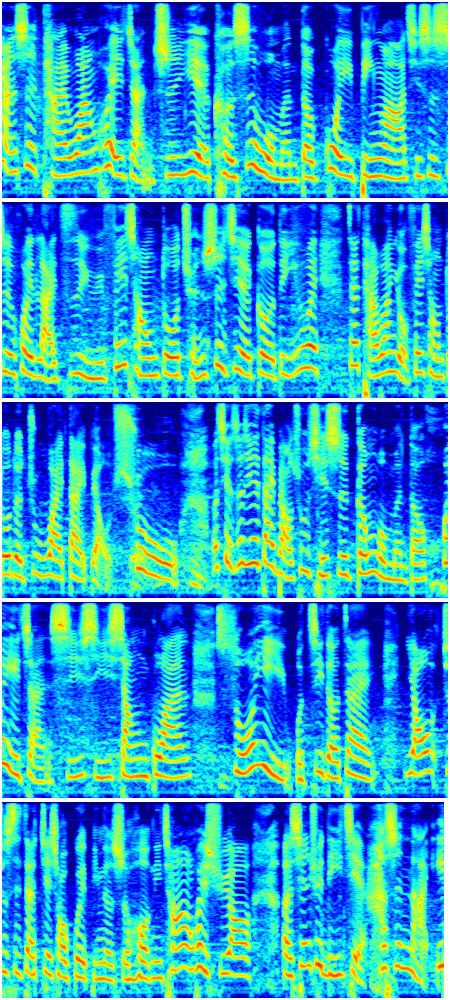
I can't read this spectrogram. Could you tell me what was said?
然是台湾会展之夜，可是我们的贵宾啊，其实是会来自于非常多全世界各地，因为在台湾有非常多的驻外代表处，而且这些代表处其实跟我们的会展息息相关。所以我记得在邀就是在介绍贵宾的时候，你常常会需要呃先去理解他是哪一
